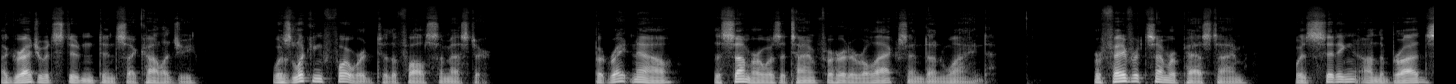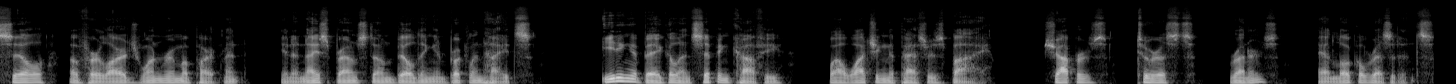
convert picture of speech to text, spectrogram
a graduate student in psychology, was looking forward to the fall semester. But right now, the summer was a time for her to relax and unwind. Her favorite summer pastime was sitting on the broad sill of her large one room apartment in a nice brownstone building in Brooklyn Heights, eating a bagel and sipping coffee while watching the passers by shoppers, tourists, runners, and local residents.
